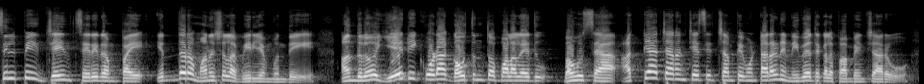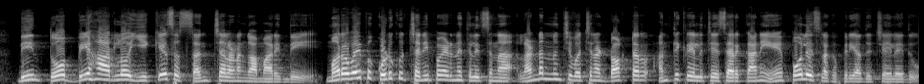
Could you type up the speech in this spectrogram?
శిల్పి జైన్ శరీరంపై ఇద్దరు మనుషుల వీర్యం ఉంది. అందులో ఏది కూడా గౌతంతో పొలలేదు. బహుశా అత్యాచారం చేసి చంపి ఉంటారని నివేదికలు పంపించారు. దీంతో బీహార్లో ఈ కేసు సంచలనంగా మారింది. మరోవైపు కొడుకు చనిపోయాడని తెలిసిన లండన్ నుంచి వచ్చిన డాక్టర్ అంత్యక్రియలు చేశారు కానీ పోలీసులకు ఫిర్యాదు చేయలేదు.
